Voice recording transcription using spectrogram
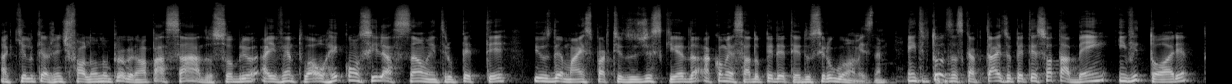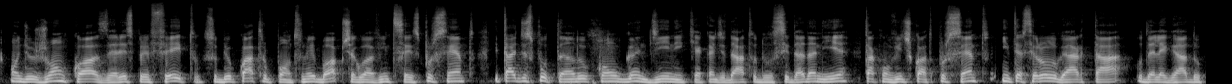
aquilo que a gente falou no programa passado sobre a eventual reconciliação entre o PT e os demais partidos de esquerda, a começar do PDT do Ciro Gomes. Né? Entre todas as capitais, o PT só está bem em Vitória, onde o João Coser, ex-prefeito, subiu quatro pontos no Ibope, chegou a 26%, e está disputando com o Gandini, que é candidato do Cidadania, está com 24%. Em terceiro lugar está o delegado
